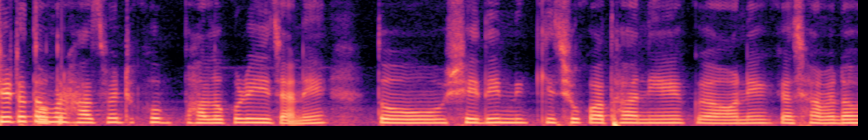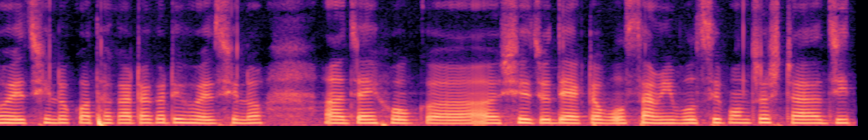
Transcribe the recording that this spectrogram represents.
সেটা তো আমার হাজব্যান্ড খুব ভালো করেই জানে। তো সেদিন কিছু কথা নিয়ে অনেক ঝামেলা হয়েছিল কথা কাটাকাটি হয়েছিল। যাই হোক সে যদি একটা বলছে আমি বলছি পঞ্চাশটা জিত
